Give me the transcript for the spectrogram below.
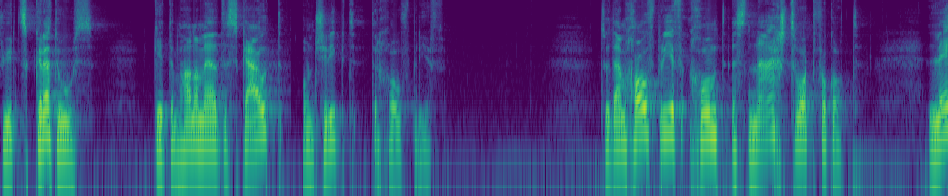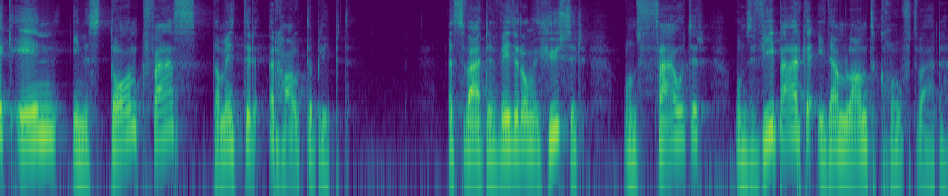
führt es gerade aus, gibt dem Hanamel das Geld und schreibt den Kaufbrief. Zu dem Kaufbrief kommt ein nächstes Wort von Gott. Leg ihn in ein Tongefäß, damit er erhalten bleibt. Es werden wiederum Häuser und Felder und Weinberge in diesem Land gekauft werden.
